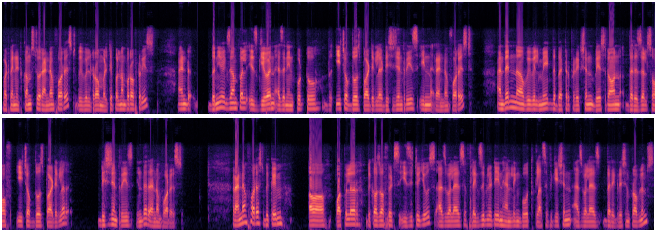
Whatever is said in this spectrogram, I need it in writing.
But when it comes to random forest, we will draw multiple number of trees and the new example is given as an input to the, each of those particular decision trees in random forest and then uh, we will make the better prediction based on the results of each of those particular decision trees in the random forest. Random forest became uh, popular because of its easy to use as well as flexibility in handling both classification as well as the regression problems.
